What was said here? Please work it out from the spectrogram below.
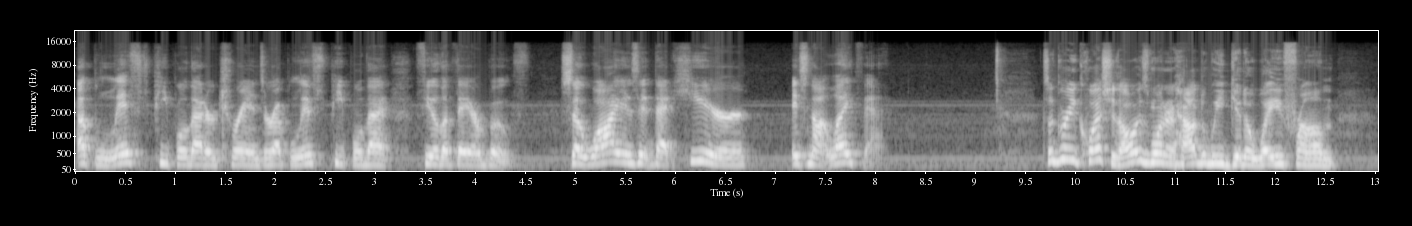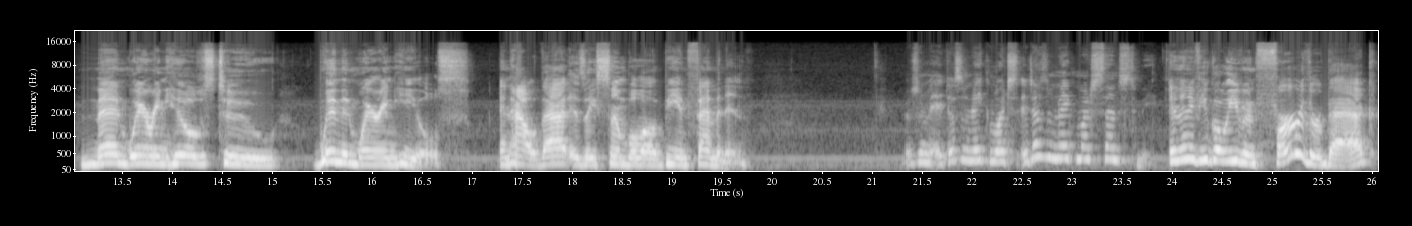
uplift people that are trans or uplift people that feel that they are both. So, why is it that here it's not like that? It's a great question. I always wondered how do we get away from men wearing heels to women wearing heels and how that is a symbol of being feminine. Doesn't it doesn't make much it doesn't make much sense to me. And then if you go even further back,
